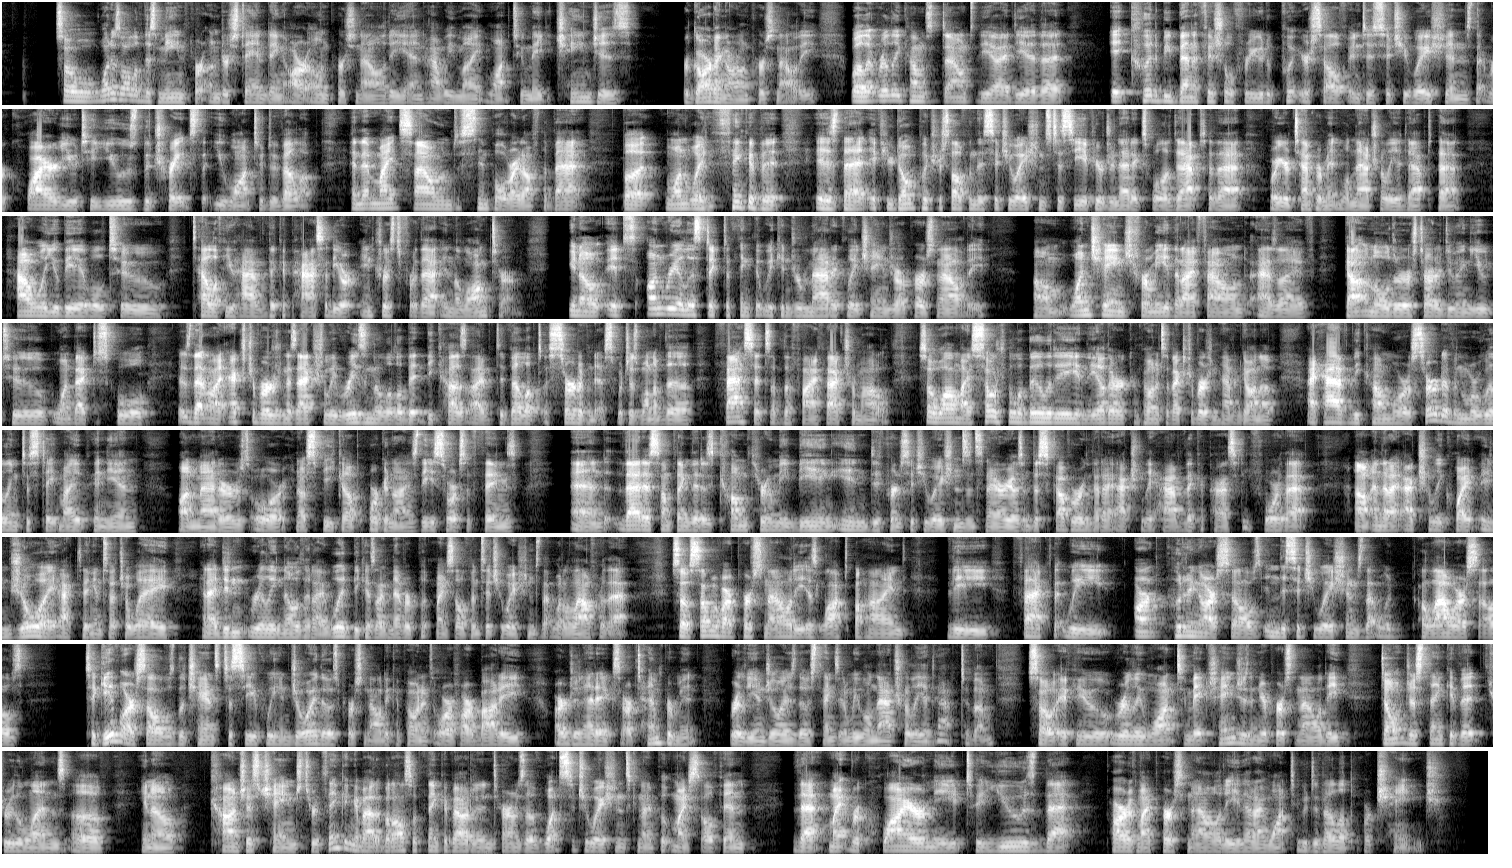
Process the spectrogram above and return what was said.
So, what does all of this mean for understanding our own personality and how we might want to make changes regarding our own personality? Well, it really comes down to the idea that it could be beneficial for you to put yourself into situations that require you to use the traits that you want to develop. And that might sound simple right off the bat, but one way to think of it is that if you don't put yourself in these situations to see if your genetics will adapt to that or your temperament will naturally adapt to that, how will you be able to tell if you have the capacity or interest for that in the long term? You know, it's unrealistic to think that we can dramatically change our personality. Um, one change for me that I found as I've gotten older, started doing YouTube, went back to school, is that my extroversion has actually risen a little bit because I've developed assertiveness, which is one of the facets of the five factor model. So while my social ability and the other components of extroversion haven't gone up, I have become more assertive and more willing to state my opinion on matters or you know speak up, organize these sorts of things and that is something that has come through me being in different situations and scenarios and discovering that I actually have the capacity for that. Um, and that I actually quite enjoy acting in such a way. And I didn't really know that I would because I've never put myself in situations that would allow for that. So some of our personality is locked behind the fact that we aren't putting ourselves in the situations that would allow ourselves to give ourselves the chance to see if we enjoy those personality components or if our body, our genetics, our temperament really enjoys those things and we will naturally adapt to them. So if you really want to make changes in your personality, don't just think of it through the lens of, you know, conscious change through thinking about it, but also think about it in terms of what situations can I put myself in that might require me to use that part of my personality that I want to develop or change.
